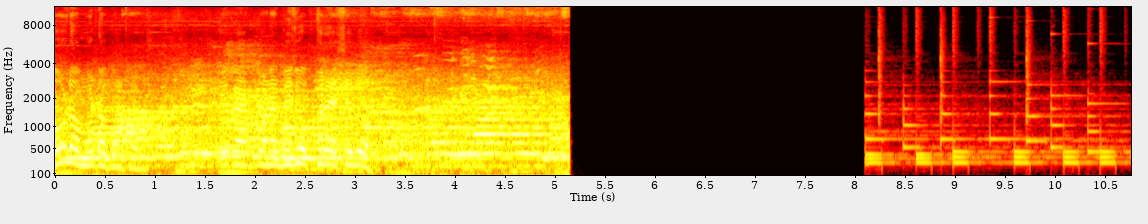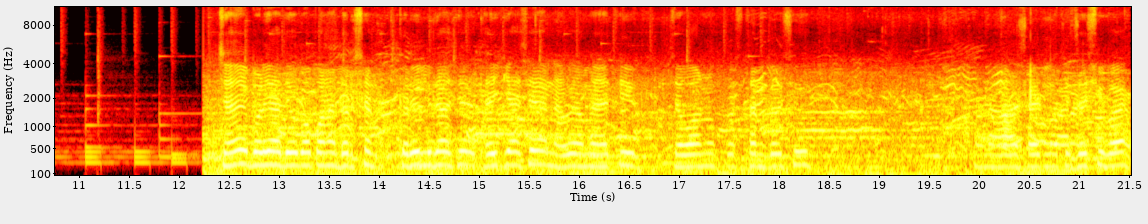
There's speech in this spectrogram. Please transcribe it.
એવડો મોટો પંખો. એક પણ બીજો ફરે છે, જો. જય બળિયા દેવ બાપાના દર્શન કરી લીધા છે, થઈ ગયા છે, અને હવે અમે અહીંથી જવાનું પ્રસ્થાન કરીશું. અને આ સાઈડમાંથી જઈશું ભાઈ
